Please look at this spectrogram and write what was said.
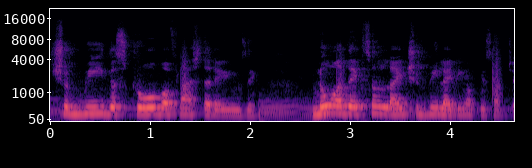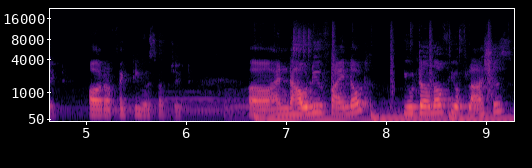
should be the strobe or flash that you're using. No other external light should be lighting up your subject or affecting your subject. Uh, and how do you find out? You turn off your flashes,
